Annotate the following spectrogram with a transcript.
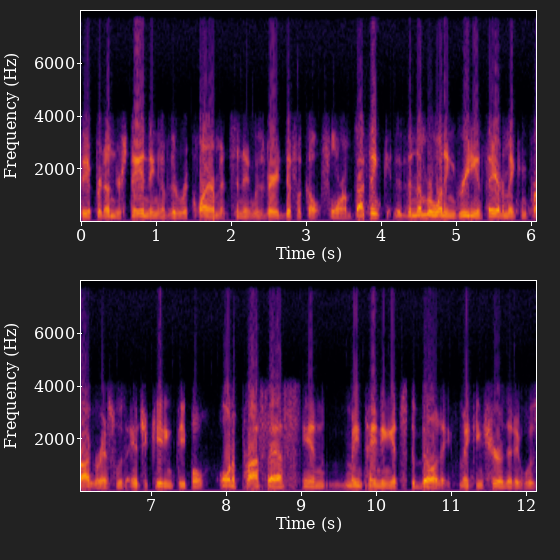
the appropriate understanding of the requirements, and it was very difficult for them. So I think the number one ingredient there to making progress was educating people on a process in maintaining its stability, making sure that it was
